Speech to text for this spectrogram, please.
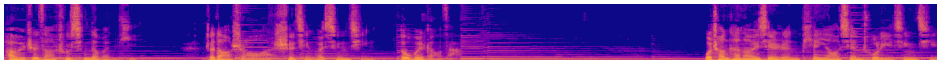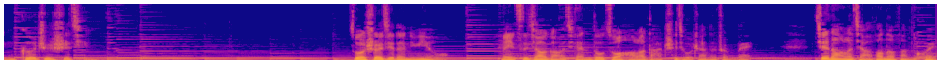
还会制造出新的问题，这到时候啊，事情和心情都会搞砸。我常看到一些人偏要先处理心情，搁置事情。做设计的女友，每次交稿前都做好了打持久战的准备，接到了甲方的反馈，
